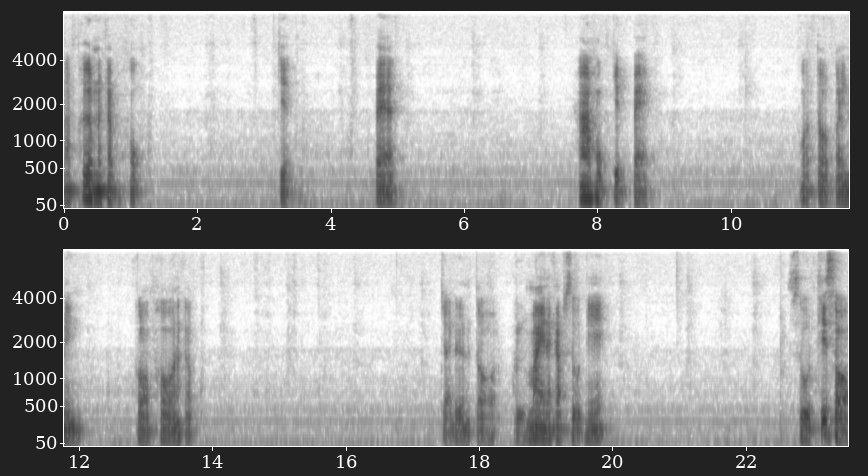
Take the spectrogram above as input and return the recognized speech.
นับเพิ่มนะครับ6 7แปดห้าหกเจ็ดแปดงวดต่อไปหนึ่งก็พอนะครับ จะเดินต่อหรือไม่นะครับ สูตรนี้ สูตรที่สอง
